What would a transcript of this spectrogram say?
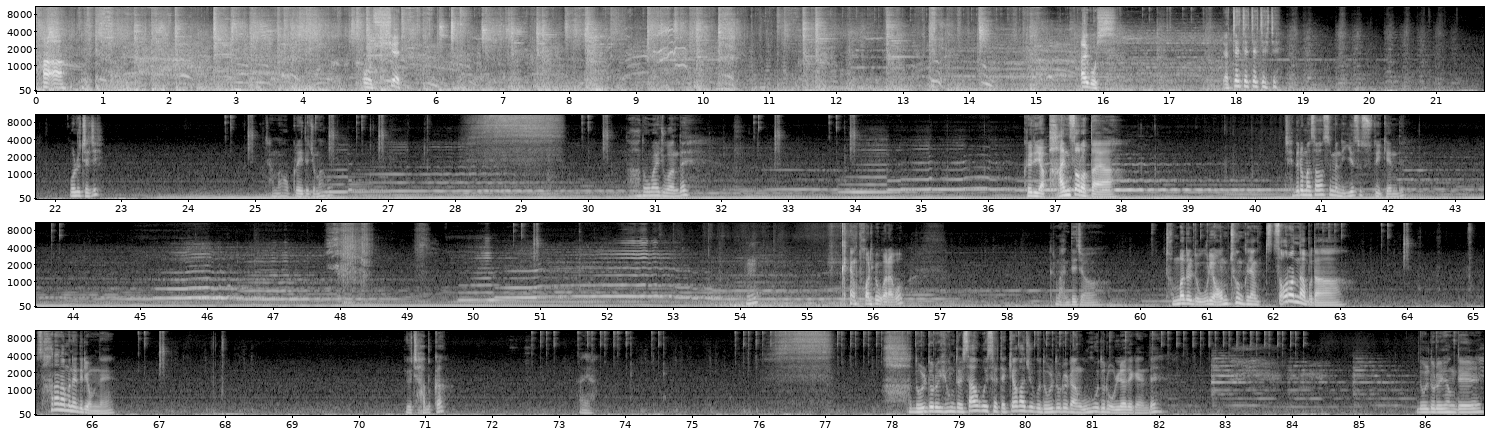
아, 아. 오, 쉣. 아이고, 씨. 야, 째, 째, 째, 째, 째. 뭘로 째지? 잠깐만, 업그레이드 좀 하고. 아 너무 많이 죽었는데 그래도 야 반 썰었다 야 제대로만 싸웠으면 이겼을 수도 있겠는데 응? 그냥 버리고 가라고? 그럼 안 되죠 전마들도 우리 엄청 그냥 썰었나 보다. 살아남은 애들이 없네. 이거 잡을까? 아니야. 하, 놀도르 형들 싸우고 있을 때 껴가지고 놀도르랑 우호도를 올려야 되겠는데? 놀도르 형들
